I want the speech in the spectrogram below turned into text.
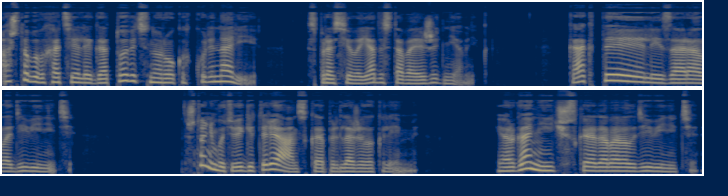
«А что бы вы хотели готовить на уроках кулинарии?» — спросила я, доставая ежедневник. «Коктейли!» — заорала Дивинити. «Что-нибудь вегетарианское», — предложила Клемми. «И органическое», — добавила Дивинити.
